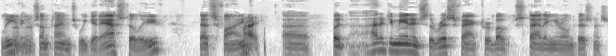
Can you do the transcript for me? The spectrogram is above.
leaving. Mm-hmm. Sometimes we get asked to leave. That's fine. Right. Uh, but how did you manage the risk factor about starting your own business?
